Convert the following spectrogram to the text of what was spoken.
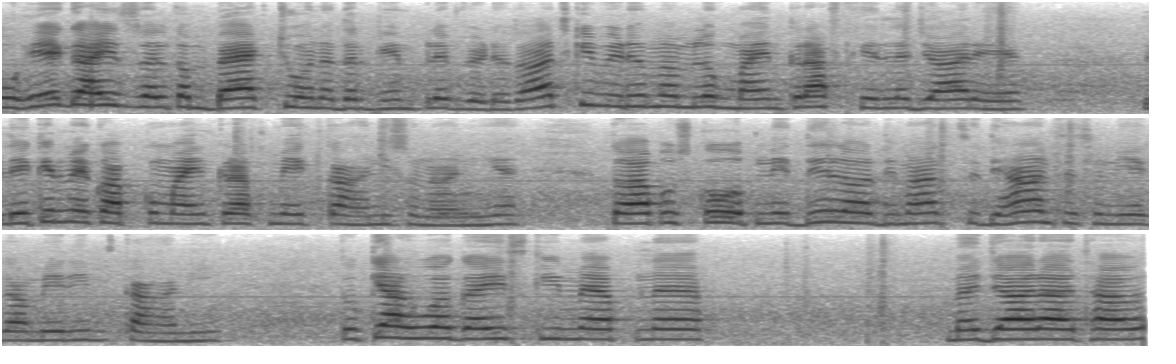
तो hey guys welcome back to another gameplay video तो आज की वीडियो में हम लोग माइनक्राफ्ट खेलने जा रहे हैं, लेकिन मेरे को आपको माइनक्राफ्ट में एक कहानी सुनानी है। तो आप उसको अपने दिल और दिमाग से, ध्यान से सुनिएगा मेरी कहानी। तो क्या हुआ गाइस कि मैं अपना, मैं जा रहा था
